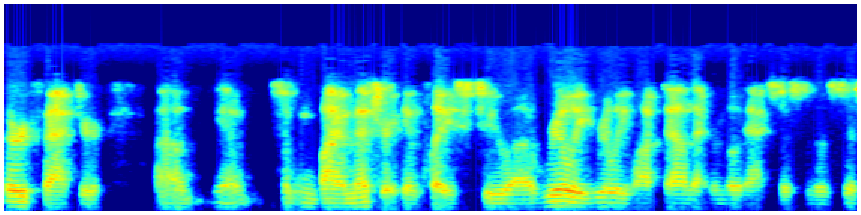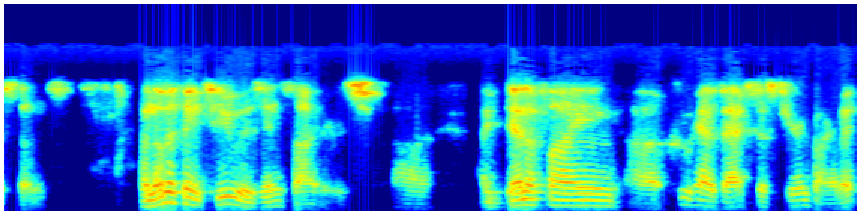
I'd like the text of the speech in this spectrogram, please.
third factor, um, you know, something biometric in place to uh, really, really lock down that remote access to those systems. Another thing too is insiders, uh, identifying who has access to your environment,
